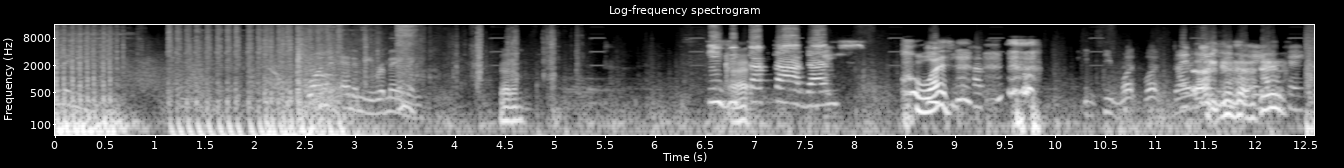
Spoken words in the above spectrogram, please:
Eliminate. One enemy remaining. Got him. Easy Alright. caca, guys. what? Easy caca. Easy, what, what? I guys? think he's AFK.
